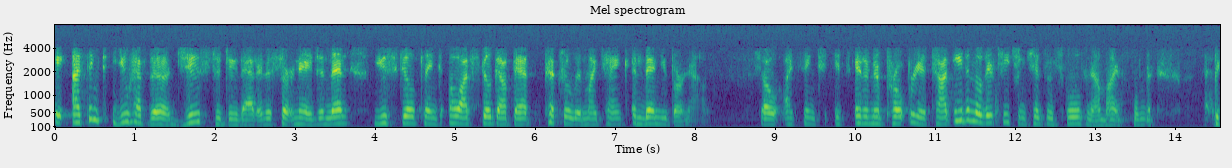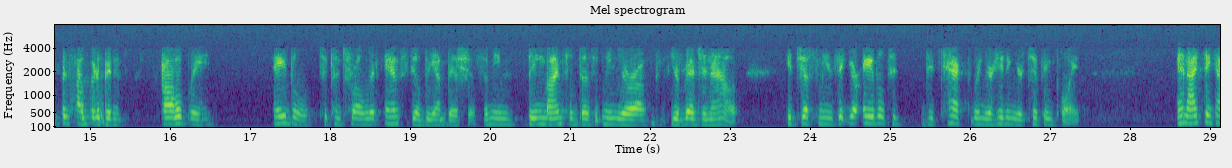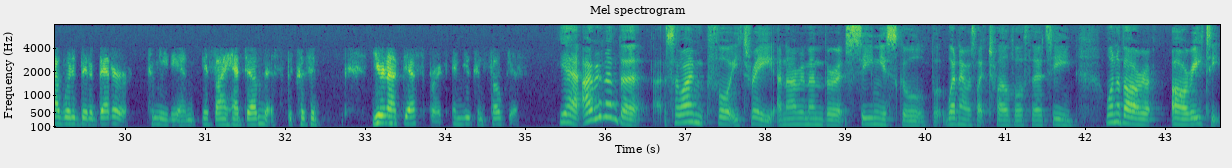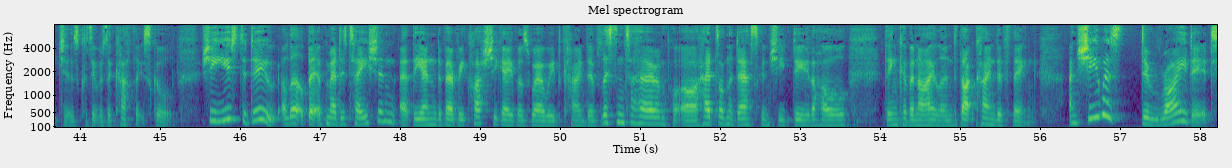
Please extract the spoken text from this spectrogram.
It, I think you have the juice to do that at a certain age, and then you still think, oh, I've still got that petrol in my tank, and then you burn out. So I think it's at an appropriate time, even though they're teaching kids in schools now mindfulness, because I would have been probably able to control it and still be ambitious. I mean, being mindful doesn't mean you're a, you're vegging out. It just means that you're able to detect when you're hitting your tipping point. And I think I would have been a better comedian if I had done this because it, you're not desperate and you can focus. Yeah, I remember. So I'm 43, and I remember at senior school, but when I was like 12 or 13, one of our RE teachers, because it was a Catholic school, she used to do a little bit of meditation at the end of every class she gave us, where we'd kind of listen to her and put our heads on the desk, and she'd do the whole think of an island, that kind of thing. And she was derided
